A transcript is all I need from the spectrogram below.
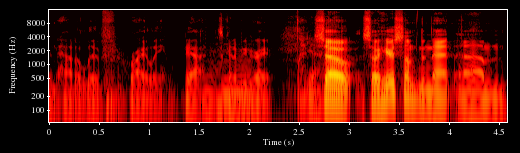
and how to live rightly. Yeah, it's going to be great. Yeah. So so here's something that um,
